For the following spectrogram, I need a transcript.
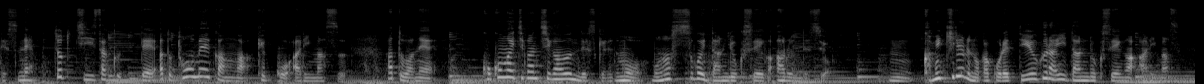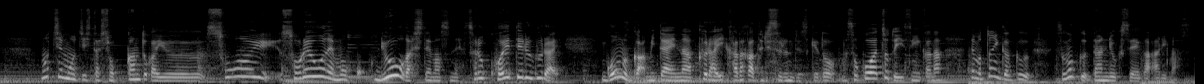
ですね。ちょっと小さくってあと透明感が結構あります。あとはねここが一番違うんですけれどもものすごい弾力性があるんですよ。うん、噛み切れるのかこれっていうぐらい弾力性があります。もちもちした食感とかいうそういうそれをねもう量がしてますね。それを超えてるぐらいゴムかみたいなくらい硬かったりするんですけど、まあ、そこはちょっと言い過ぎかな。でもとにかくすごく弾力性があります、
